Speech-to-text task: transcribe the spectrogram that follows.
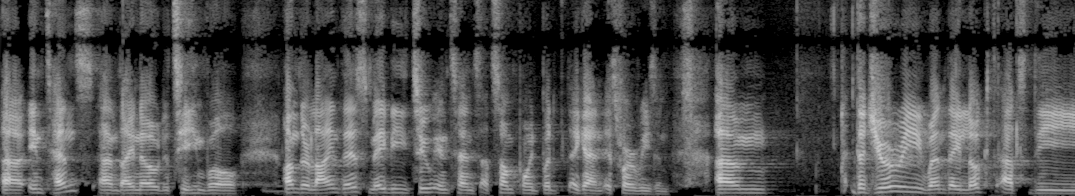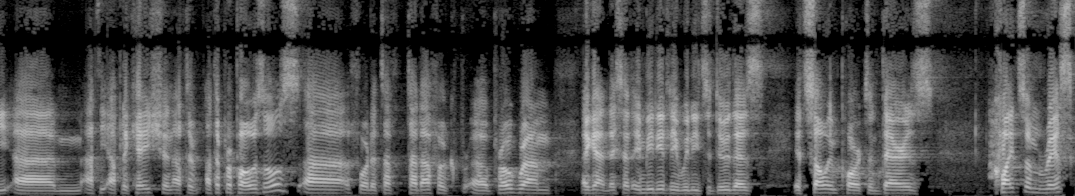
uh, intense, and I know the team will underline this, maybe too intense at some point, but again, it's for a reason. Um, the jury, when they looked at the um, at the application, at the at the proposals uh, for the Tadafuq uh, program, again, they said immediately we need to do this. It's so important. There is quite some risk,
